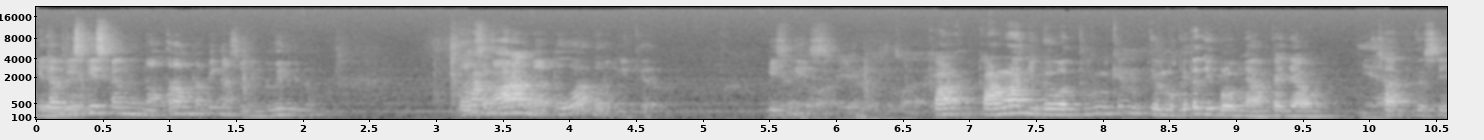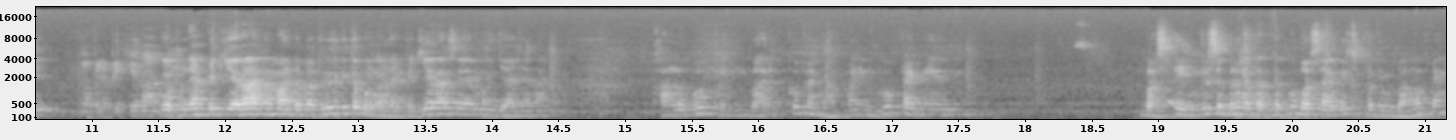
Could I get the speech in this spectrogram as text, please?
Kita Iya. bisnis kan nongkrong tapi ngasihin duit gitu buat sekarang nggak tua baru mikir bisnis. Lu tua. Ka- karena juga waktu itu mungkin ilmu kita juga belum nyampe jauh. Iya. saat itu sih. Nggak punya pikiran. Gak punya pikiran emang ada waktu itu kita belum punya pikiran sih emang jangan kalau gue pengen balik gue pengen ngapain? Gue pengen bahasa Inggris sebenarnya kata gue bahasa Inggris penting banget kan?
